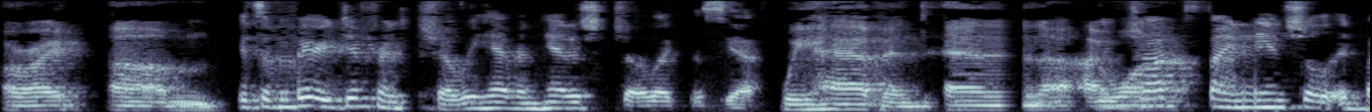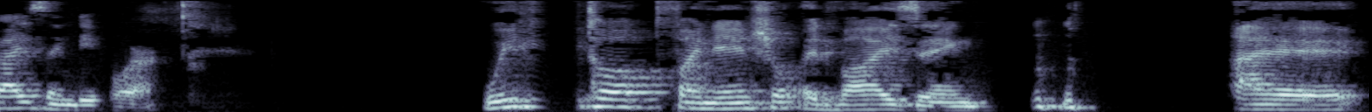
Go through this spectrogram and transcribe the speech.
All right. Um, it's a very different show. We haven't had a show like this yet. We haven't, and uh, I We've talked financial advising before. We've talked financial advising I,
